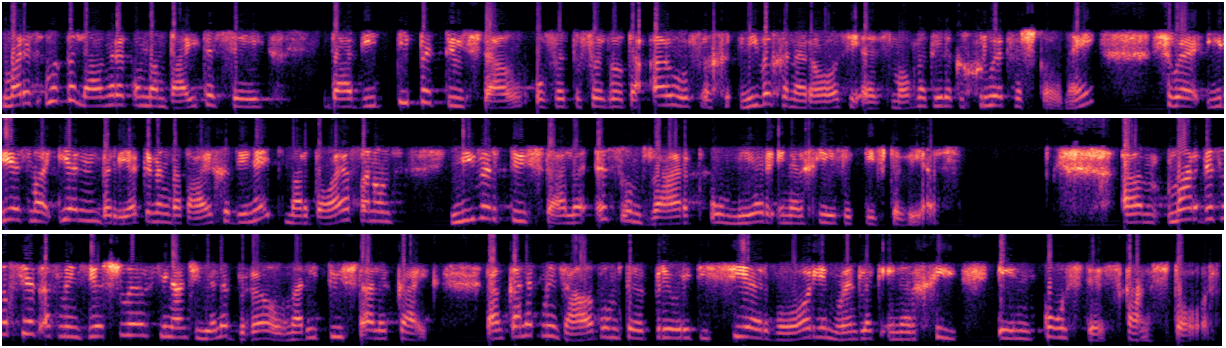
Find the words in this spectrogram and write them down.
Maar dit is ook belangrik om dan by te sê dat die tipe toestel of dit byvoorbeeld 'n ou of 'n nuwe generasie is, maak natuurlik 'n groot verskil, né? So hierdie is maar een berekening wat hy gedoen het, maar baie van ons nuwer toestelle is ontwerp om meer energie-effektief te wees. Ehm um, maar dis nog steeds as mens weer so finansiële bril na die toestelle kyk, dan kan dit mens help om te prioritiseer waar jy moontlik energie en kostes kan spaar.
